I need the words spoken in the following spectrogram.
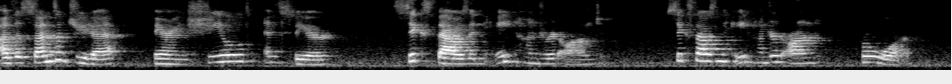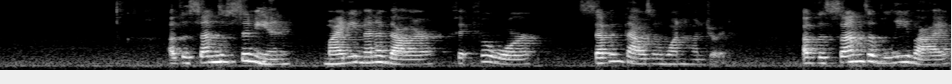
Of the sons of Judah, bearing shield and spear, 6,800 armed, 6,800 armed for war of the sons of Simeon, mighty men of valor, fit for war, 7,100. Of the sons of Levi,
